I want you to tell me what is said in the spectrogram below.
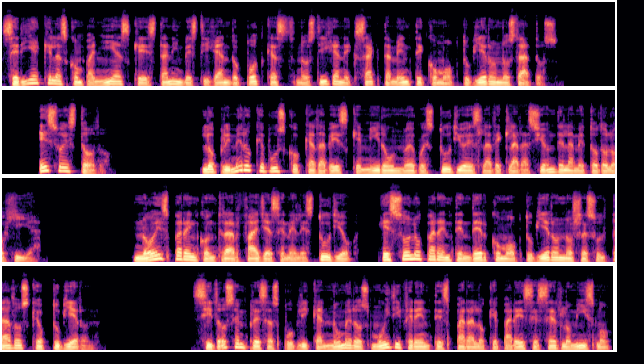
sería que las compañías que están investigando podcasts nos digan exactamente cómo obtuvieron los datos. Eso es todo. Lo primero que busco cada vez que miro un nuevo estudio es la declaración de la metodología. No es para encontrar fallas en el estudio, es solo para entender cómo obtuvieron los resultados que obtuvieron. Si dos empresas publican números muy diferentes para lo que parece ser lo mismo,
